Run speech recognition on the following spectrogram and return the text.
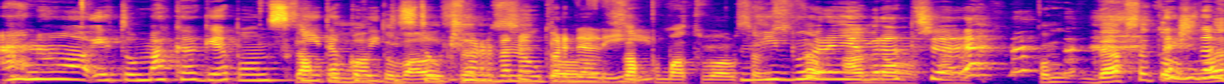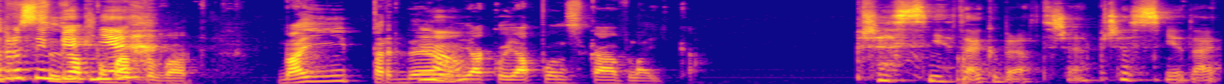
Ano, je to makak japonský, takový ty s tou červenou si prdelí. Zapamatoval jsem Výborně, si to, ano, bratře. ano. Pom- Dá se to Takže tam prosím pěkně- zapamatovat. Mají prdel No. jako japonská vlajka. Přesně tak, bratře, přesně tak.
